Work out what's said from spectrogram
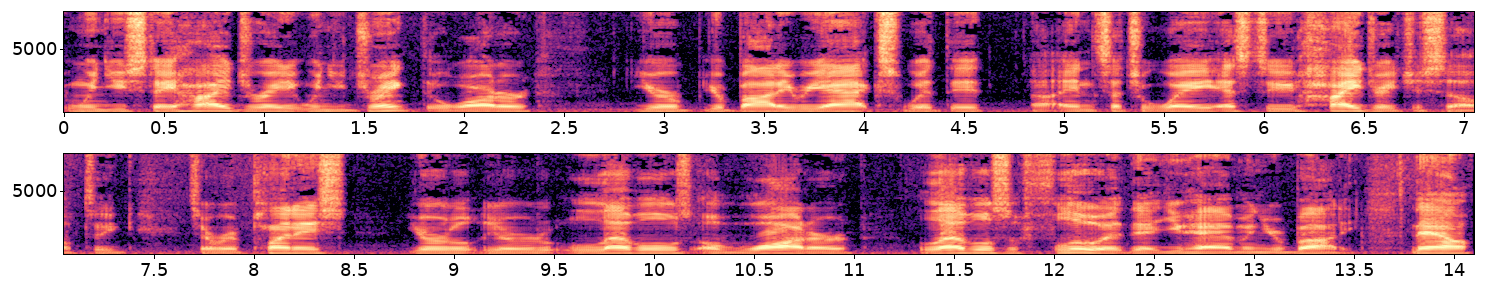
when you stay hydrated, when you drink the water, your your body reacts with it uh, in such a way as to hydrate yourself to to replenish your your levels of water, levels of fluid that you have in your body. Now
